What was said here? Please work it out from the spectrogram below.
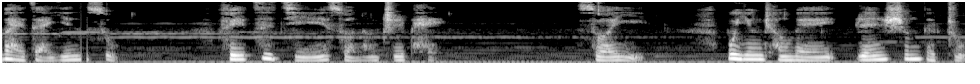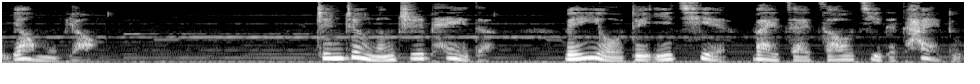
外在因素，非自己所能支配，所以不应成为人生的主要目标。真正能支配的。唯有对一切外在遭际的态度，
